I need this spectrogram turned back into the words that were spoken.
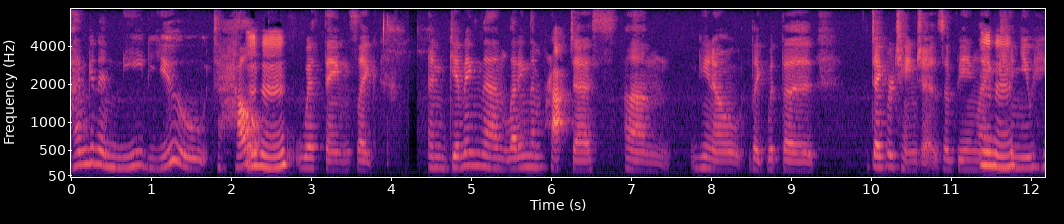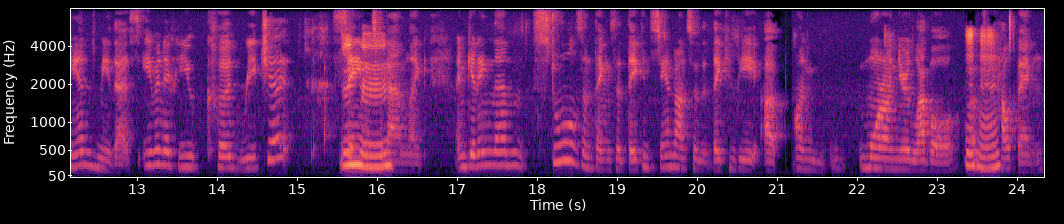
I'm gonna need you to help Mhm. with things like and giving them letting them practice um, you know like with the diaper changes of being like Mhm. can you hand me this even if you could reach it saying to Mhm. them like and getting them stools and things that they can stand on so that they can be up on more on your level of Mhm. helping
